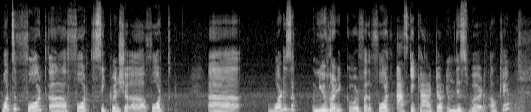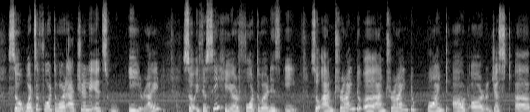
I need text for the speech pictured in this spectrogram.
What's a fourth uh, fourth sequential uh, fourth uh, what is the numeric code for the fourth ASCII character in this word okay? So what's the fourth word? Actually it's E right? So if you see here fourth word is e. So i'm trying to uh, i'm trying to point out or just uh,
